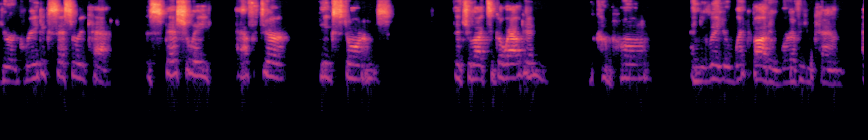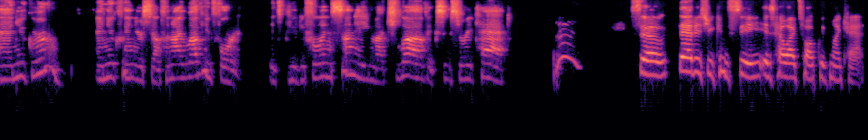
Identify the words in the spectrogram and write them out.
You're a great accessory cat, especially after big storms that you like to go out in. You come home and you lay your wet body wherever you can and you groom and you clean yourself. And I love you for it. It's beautiful and sunny. Much love, accessory cat. So, that, as you can see, is how I talk with my cat.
